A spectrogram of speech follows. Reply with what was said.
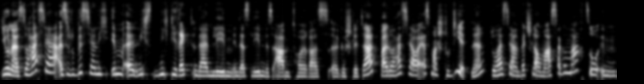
Jonas, du hast ja, also du bist ja nicht im, äh, nicht, nicht direkt in deinem Leben, in das Leben des Abenteurers äh, geschlittert, weil du hast ja auch erstmal studiert, ne? Du hast ja einen Bachelor und Master gemacht, so im,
